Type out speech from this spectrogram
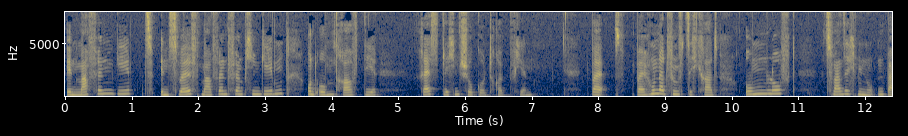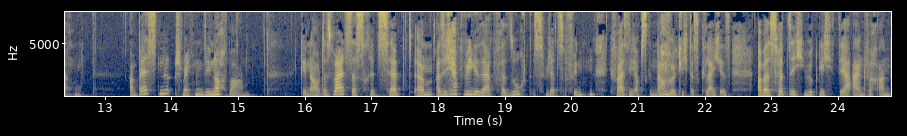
in Muffin geben, in zwölf Muffinförmchen geben und obendrauf die restlichen Schokotröpfchen. Bei, bei 150 Grad Umluft 20 Minuten backen. Am besten schmecken sie noch warm. Genau, das war jetzt das Rezept. Ähm, also ich habe, wie gesagt, versucht, es wieder zu finden. Ich weiß nicht, ob es genau wirklich das gleiche ist, aber es hört sich wirklich sehr einfach an.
